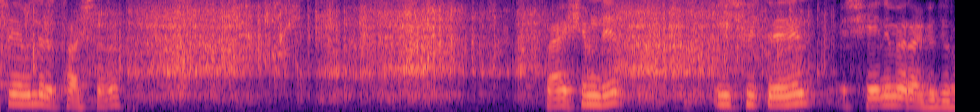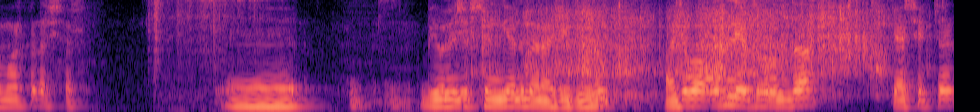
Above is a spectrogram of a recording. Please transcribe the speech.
Biraz ovaşlayabiliriz taşları. Ben şimdi iç filtrenin şeyini merak ediyorum arkadaşlar. Ee, biyolojik süngerini merak ediyorum. Acaba o ne durumda? Gerçekten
